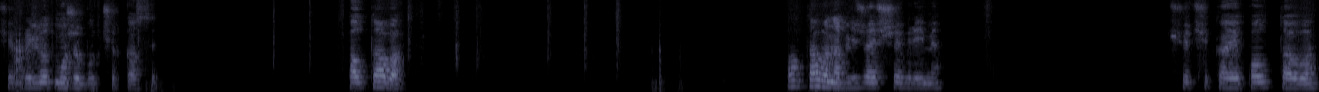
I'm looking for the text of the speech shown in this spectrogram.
Ще прильот може бути Черкаси. Полтава. Полтава на ближайшее время. Що чекає Полтава?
